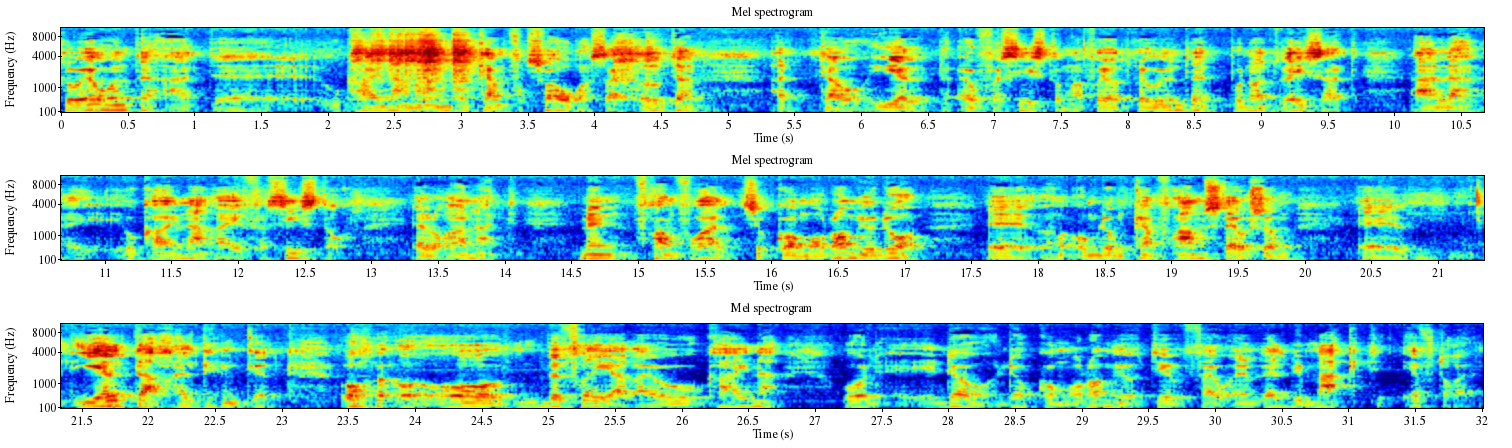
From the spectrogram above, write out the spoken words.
tror jag inte att eh, ukrainarna inte kan försvara sig utan att ta hjälp av fascisterna. För jag tror inte på något vis att alla ukrainare är fascister eller annat. Men framförallt så kommer de ju då, eh, om de kan framstå som eh, hjältar helt enkelt och, och, och befriare av Ukraina. Och då, då kommer de ju till att få en väldig makt efteråt.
